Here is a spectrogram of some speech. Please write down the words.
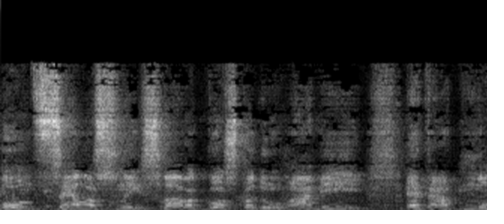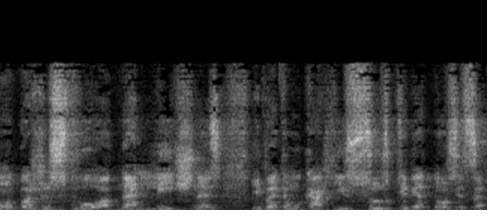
Он целостный, слава Господу, аминь. Это одно божество, одна личность. И поэтому, как Иисус к тебе относится,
